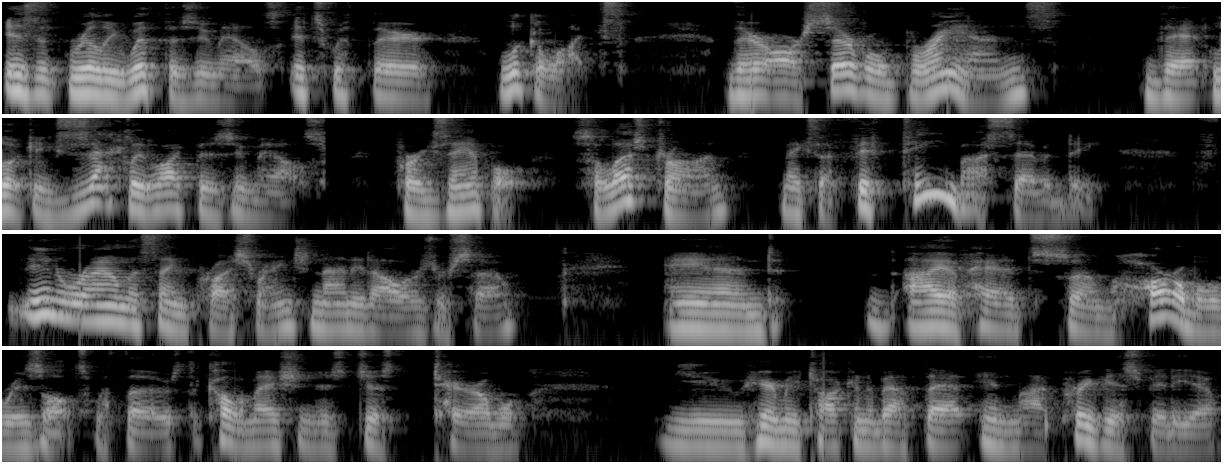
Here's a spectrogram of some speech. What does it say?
isn't really with the Zhumells, it's with their lookalikes. There are several brands that look exactly like the Zhumells. For example, Celestron makes a 15 by 70 in around the same price range, $90 or so. And I have had some horrible results with those. The collimation is just terrible. You hear me talking about that in my previous video.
